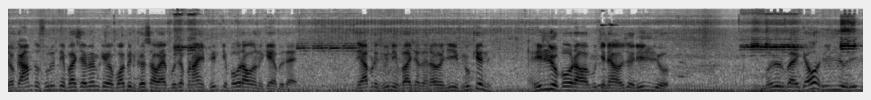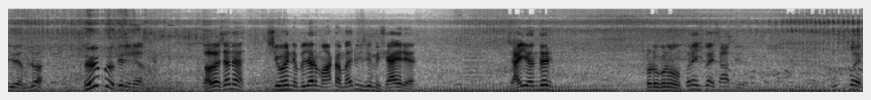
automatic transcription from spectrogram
જોકે આમ તો સુરતની ભાષા એમ કે બોબીન ઘસાવા આપ્યું છે પણ અહીં ફિરકી પવરાવાનું કહે બધાય. એ આપણી જૂની ભાષા ને હવે જે મૂકીએ ને. રીલ્યો પવરાવા મૂકીને આવે છે રીલ્યો. મયુરભાઈ કે હો રીલ્યો રીલ્યો એમ જો. એમ કરીને એમ. હવે છે ને સિંહોની બજારમાં આટા માર્યું છે મેં શાયરે. જઈએ અંદર. થોડું ઘણું. પરેશભાઈ સાહેબ ઉપર.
